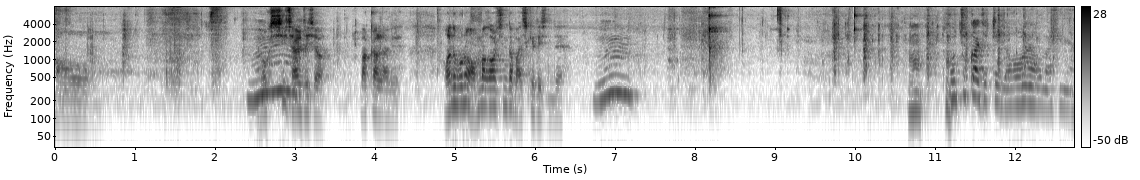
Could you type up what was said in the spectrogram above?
어. 음. 역시 잘 드셔. 맛깔나게. 어느 분은 엄마가 훨씬 더 맛있게 드신대. 음. 음. 고추까지 또 연하고 맛있냐?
